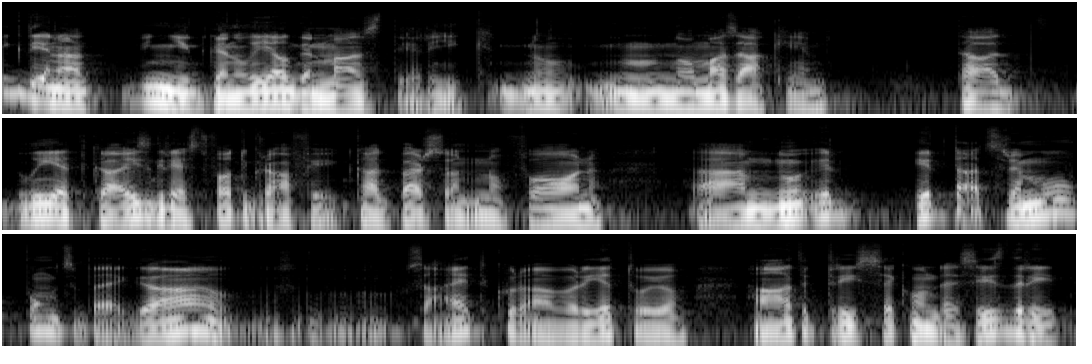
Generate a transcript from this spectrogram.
Ikdienā viņi ir gan lieli, gan mazi tie rīki. Nu, no mazākiem tāda lieta, kā izgriezt fotografiju, kādu personu no fona. Um, nu, ir ir tāds remove.bg saite, kurā var iet to ātri, trīs sekundēs izdarīt.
